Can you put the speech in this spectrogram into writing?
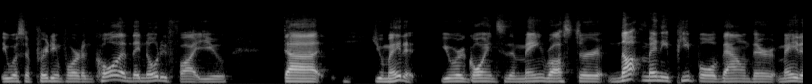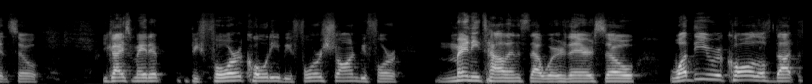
it was a pretty important call, and they notify you that you made it. You were going to the main roster. Not many people down there made it. So you guys made it before Cody, before Sean, before many talents that were there. So what do you recall of that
